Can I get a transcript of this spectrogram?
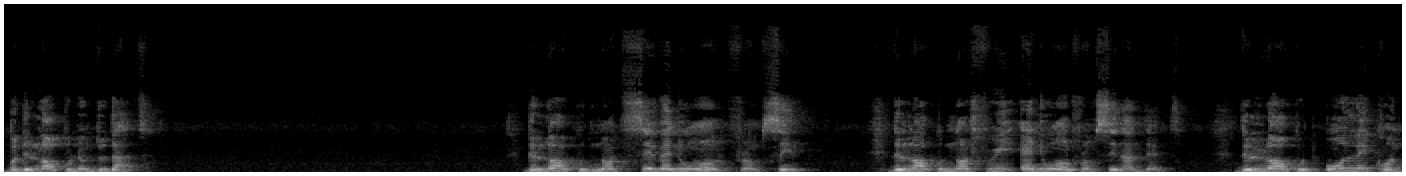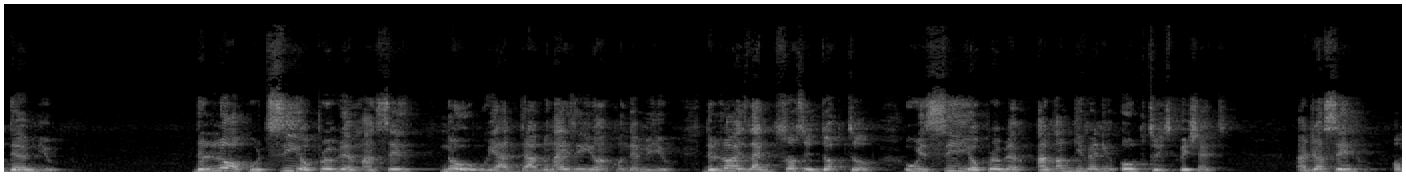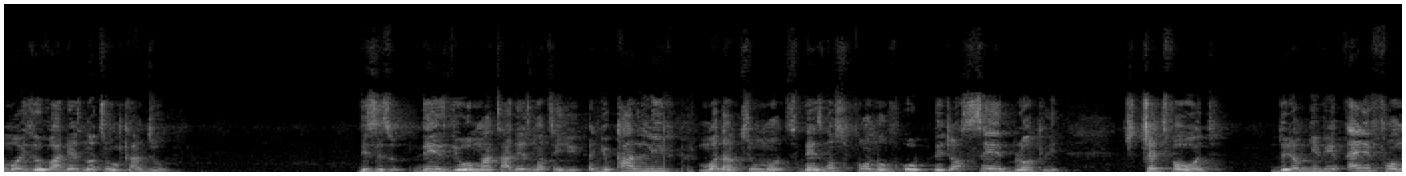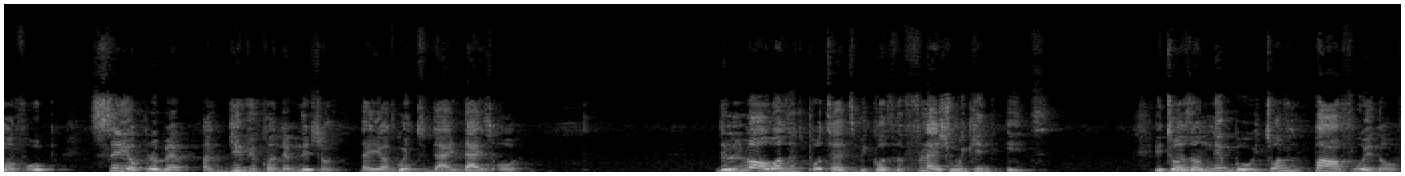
But the law couldn't do that. The law could not save anyone from sin. The law could not free anyone from sin and death. The law could only condemn you. The law could see your problem and say, No, we are diagnosing you and condemning you. The law is like such a doctor who will see your problem and not give any hope to his patient and just say, Omo is over, there's nothing we can do. This is this is the whole matter. There's nothing you you can't live more than two months. There's no form of hope. They just say it bluntly, straightforward. They don't give you any form of hope. Say your problem and give you condemnation that you are going to die. That is all. The law wasn't potent because the flesh weakened it. It was unable, it wasn't powerful enough.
